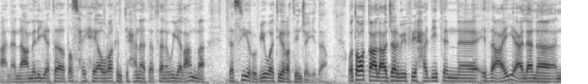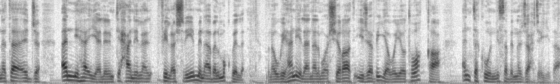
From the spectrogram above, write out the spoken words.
عن أن عملية تصحيح أوراق امتحانات الثانوية العامة تسير بوتيرة جيدة. وتوقع العجرمي في حديث إذاعي إعلان النتائج النهائية للامتحان في العشرين من آب المقبل منوها إلى أن المؤشرات إيجابية ويتوقع أن تكون نسب النجاح جيدة.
